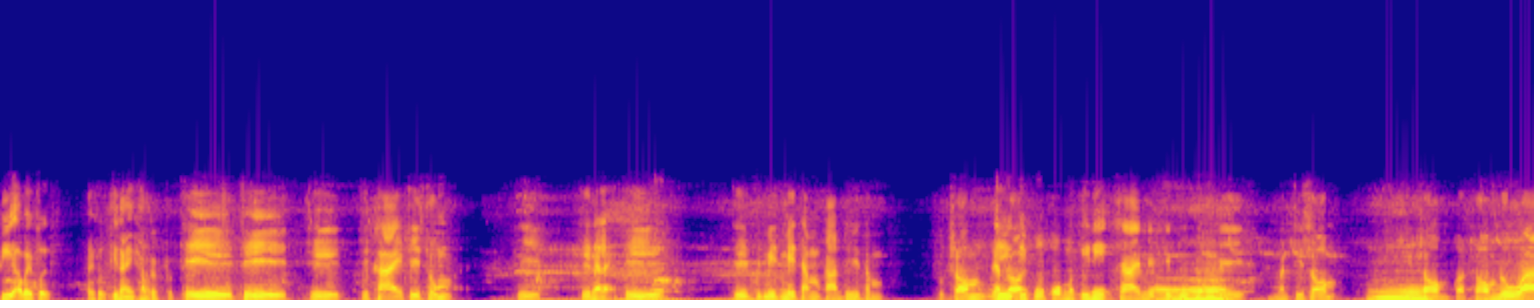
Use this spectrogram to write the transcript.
พี่เอาไปฝึกไปฝึกที่ไหนครับ ไปฝึกที่ที่ที่ที่ค่ายที่ซุ้มที่ที่นั่นแหละที่ที่ที่มีมีทำการที่ทำฝึกซ้อมเรียบที่ร้อยที่ปูพรมเมื่อกี้นี้ ใช่มีที่ปูพรมมีเหมือนที่ซ้อมอืที่มซ้อมก็ซ้อมดูว่า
